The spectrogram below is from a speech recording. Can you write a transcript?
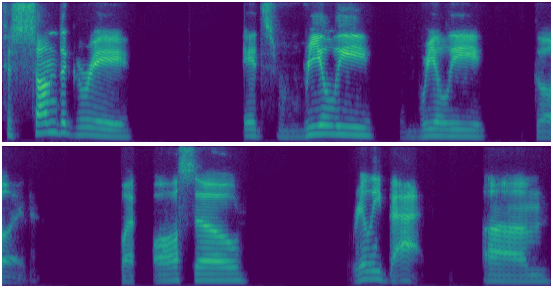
to some degree, it's really, really good, but also really bad. Um,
